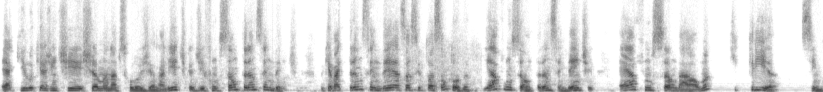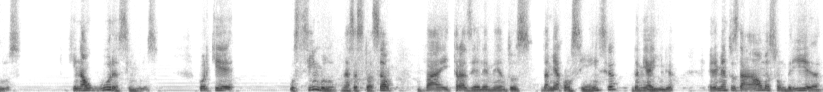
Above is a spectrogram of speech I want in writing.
É aquilo que a gente chama na psicologia analítica de função transcendente, porque vai transcender essa situação toda. E a função transcendente é a função da alma que cria símbolos, que inaugura símbolos. Porque o símbolo, nessa situação, vai trazer elementos da minha consciência, da minha ilha, elementos da alma sombria,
